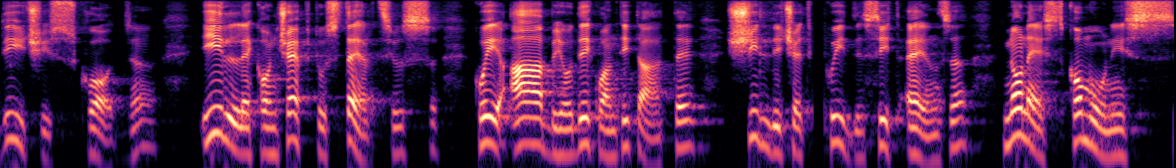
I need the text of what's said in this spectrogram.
dicis quod ille conceptus tertius qui abio de quantitate scillicet quid sit ens non est communis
